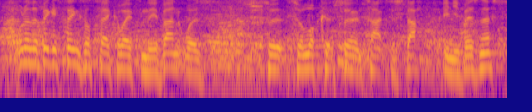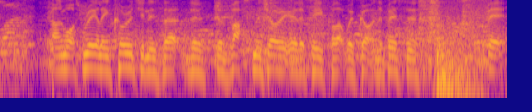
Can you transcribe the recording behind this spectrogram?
One of the biggest things I'll take away from the event was to, to look at certain types of staff in your business. And what's really encouraging is that the, the vast majority of the people that we've got in the business fit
